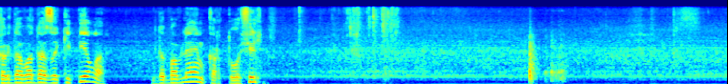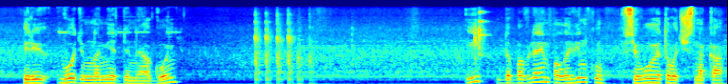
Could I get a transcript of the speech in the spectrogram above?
Когда вода закипела, добавляем картофель. Переводим на медленный огонь. И добавляем половинку всего этого чеснока.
